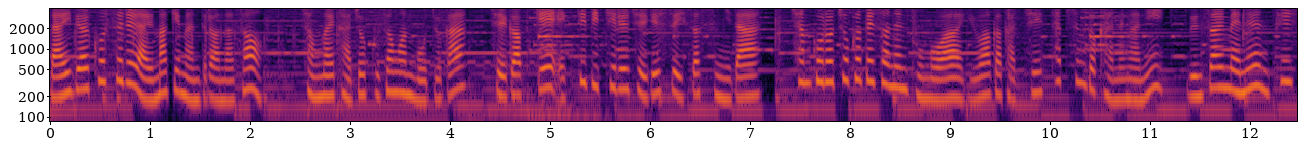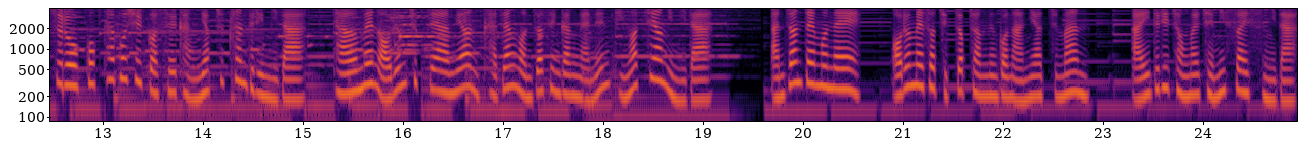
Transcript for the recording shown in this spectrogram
나이별 코스를 알맞게 만들어 놔서 정말 가족 구성원 모두가 즐겁게 액티비티를 즐길 수 있었습니다. 참고로 초급에서는 부모와 유아가 같이 탑승도 가능하니 눈썰매는 필수로 꼭 타보실 것을 강력 추천드립니다. 다음은 얼음 축제 하면 가장 먼저 생각나는 빙어 체험입니다. 안전 때문에 얼음에서 직접 잡는 건 아니었지만 아이들이 정말 재밌어 했습니다.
